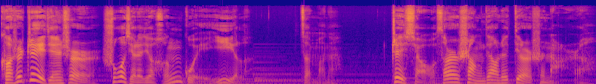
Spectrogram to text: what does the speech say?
可是这件事儿说起来就很诡异了，怎么呢？这小三儿上吊这地儿是哪儿啊？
